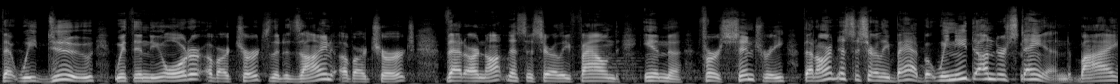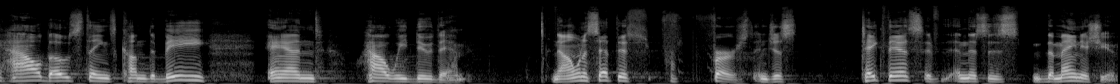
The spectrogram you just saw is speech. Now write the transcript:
that we do within the order of our church, the design of our church, that are not necessarily found in the first century, that aren't necessarily bad, but we need to understand by how those things come to be and how we do them. Now, I want to set this f- first and just take this, if, and this is the main issue.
